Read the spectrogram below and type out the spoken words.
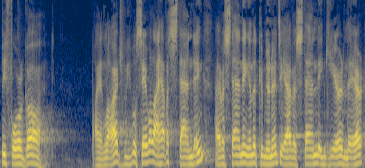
before God. By and large, people say, Well, I have a standing. I have a standing in the community. I have a standing here and there.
